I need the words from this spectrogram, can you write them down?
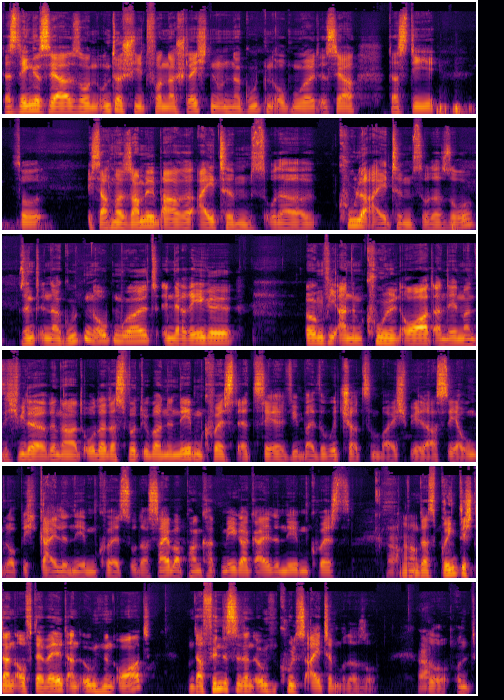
Das Ding ist ja, so ein Unterschied von einer schlechten und einer guten Open World ist ja, dass die so, ich sag mal, sammelbare Items oder coole Items oder so sind in einer guten Open World in der Regel irgendwie an einem coolen Ort, an den man sich wieder erinnert, oder das wird über eine Nebenquest erzählt, wie bei The Witcher zum Beispiel. Da hast du ja unglaublich geile Nebenquests oder Cyberpunk hat mega geile Nebenquests. Ja. Und das bringt dich dann auf der Welt an irgendeinen Ort und da findest du dann irgendein cooles Item oder so. Ja. So, und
